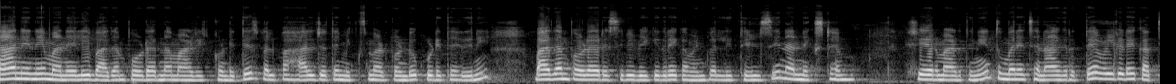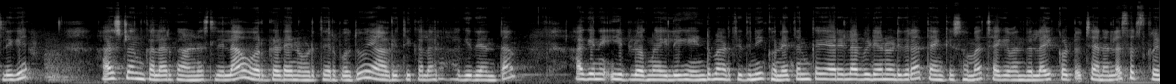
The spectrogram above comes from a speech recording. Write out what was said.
ನಾನೇನೇ ಮನೇಲಿ ಬಾದಾಮ್ ಪೌಡರ್ನ ಮಾಡಿಟ್ಕೊಂಡಿದ್ದೆ. ಸ್ವಲ್ಪ ಹಾಲು ಜೊತೆ ಮಿಕ್ಸ್ ಮಾಡಿಕೊಂಡು ಕುಡಿತಾ ಇದ್ದೀನಿ. ಬಾದಾಮ್ ಪೌಡರ್ ರೆಸಿಪಿ ಬೇಕಿದ್ರೆ ಕಮೆಂಟಲ್ಲಿ ತಿಳಿಸಿ. ನಾನು ನೆಕ್ಸ್ಟ್ ಟೈಮ್ ಶೇರ್ ಮಾಡ್ತೀನಿ. ತುಂಬಾ ಚೆನ್ನಾಗಿರುತ್ತೆ. ಒಳಗಡೆ ಕತ್ಲಿಗೆ ಅಷ್ಟೊಂದು ಕಲರ್ ಕಾಣಿಸ್ಲಿಲ್ಲ. ಹೊರಗಡೆ ನೋಡ್ತಾ ಇರ್ಬೋದು ಯಾವ ರೀತಿ ಕಲರ್ ಆಗಿದೆ ಅಂತ. ಹಾಗೆಯೇ ಈ ಬ್ಲಾಗ್ನ ಇಲ್ಲಿಗೆ ಎಂಡ್ ಮಾಡ್ತಿದ್ದೀನಿ. ಕೊನೆ ತನಕ ಯಾರೆಲ್ಲ ವಿಡಿಯೋ ನೋಡಿದಿರಾ ಥ್ಯಾಂಕ್ ಯು ಸೊ ಮಚ್ ಹಾಗೆ ಒಂದು ಲೈಕ್ ಕೊಟ್ಟು ಚಾನಲ್ನ ಸಬ್ಸ್ಕ್ರೈಬ್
